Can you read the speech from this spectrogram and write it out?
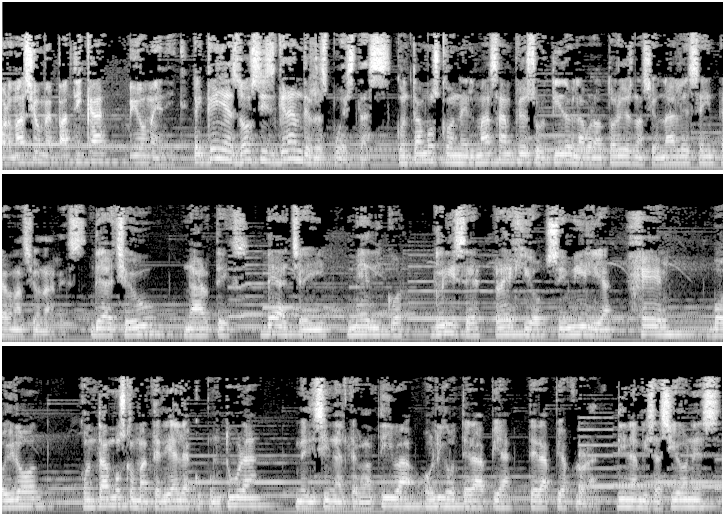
Farmacia homeopática Biomedic. Pequeñas dosis, grandes respuestas. Contamos con el más amplio surtido en laboratorios nacionales e internacionales. DHU, Nartex, BHI, Medicor, Glicer, Regio, Similia, Gel, Boirón. Contamos con material de acupuntura, medicina alternativa, oligoterapia, terapia floral, dinamizaciones,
